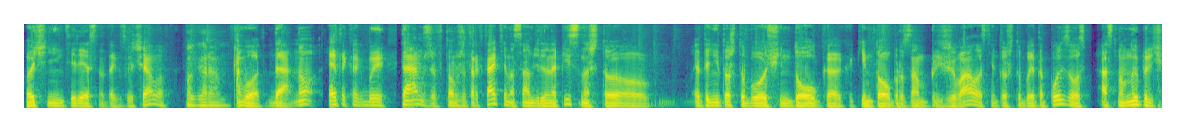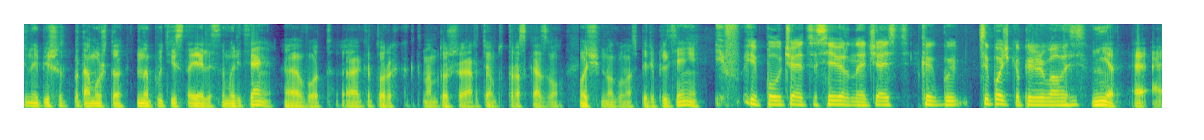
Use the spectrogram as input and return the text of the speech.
очень интересно так звучало. По горам. Вот, да, но это как бы там же, в том же трактате, на самом деле написано, что это не то, чтобы очень долго каким-то образом приживалось, не то, чтобы это пользовалось. Основной причиной пишут, потому что на пути стояли самаритяне, э, вот, о которых как-то нам тоже Артем тут рассказывал. Очень много у нас переплетений. И, и получается, северная часть, как бы цепочка прерывалась. Нет, э, э,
